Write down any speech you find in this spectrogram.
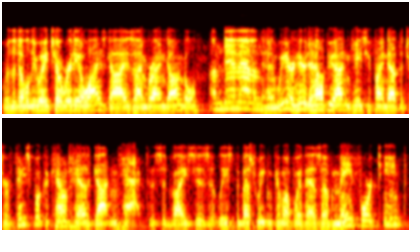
We're the WHO Radio Wise Guys. I'm Brian Gongol. I'm Dan Adams. And we are here to help you out in case you find out that your Facebook account has gotten hacked. This advice is at least the best we can come up with as of May 14th,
